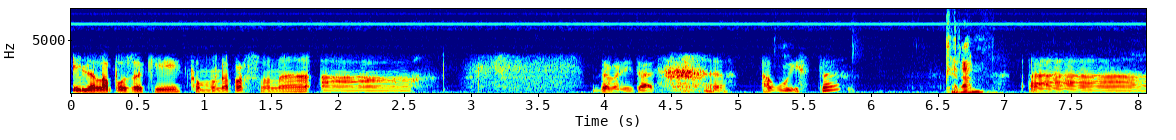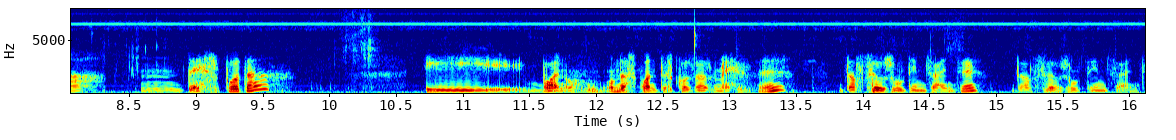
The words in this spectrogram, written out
ella la posa aquí com una persona eh, de veritat, egoista, Caram, eh, dèspota i, bueno, unes quantes coses més, eh? dels seus últims anys, eh? dels seus últims anys.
